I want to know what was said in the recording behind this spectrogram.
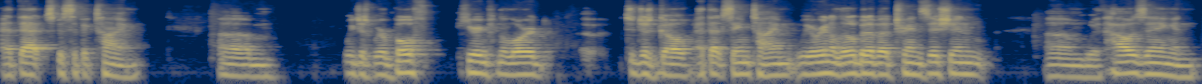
at that specific time. Um, we just, we we're both hearing from the Lord uh, to just go at that same time. We were in a little bit of a transition um, with housing and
